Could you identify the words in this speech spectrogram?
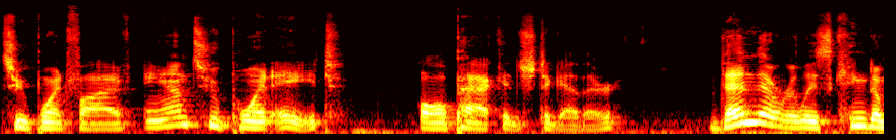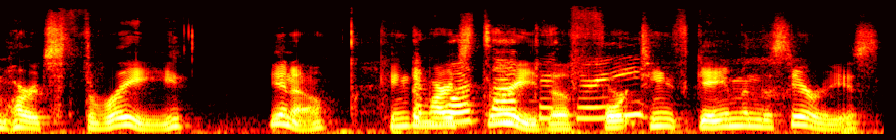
2.5, and 2.8, all packaged together. Then they released Kingdom Hearts 3. You know, Kingdom And Hearts what's 3, the three? 14th game in the series.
